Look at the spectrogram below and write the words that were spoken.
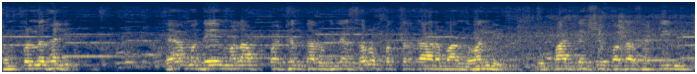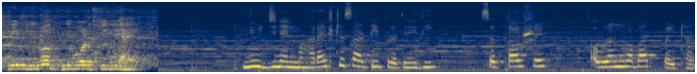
संपन्न झाली. त्यामध्ये मला पैठण तालुक्यातल्या सर्व पत्रकार बांधवांनी उपाध्यक्षपदासाठी बिनविरोध निवड केली आहे. न्यूज जी नाईन महाराष्ट्रासाठी प्रतिनिधी सत्तार शेख औरंगाबाद पैठण.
